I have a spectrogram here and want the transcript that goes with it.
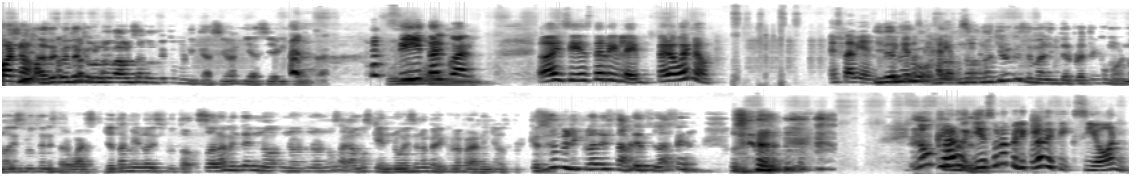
¿O no? haz de cuenta que uno va a un salón de comunicación y así encuentra. sí, tal cual. Ay, sí, es terrible. Pero bueno, Está bien. Y de, nuevo, no, quiero que se malinterprete como no disfruten Star Wars. Yo también lo disfruto. Solamente no, no, no nos hagamos que no es una película para niños, porque es una película de sables láser. O sea. No, claro, y es una película de ficción.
